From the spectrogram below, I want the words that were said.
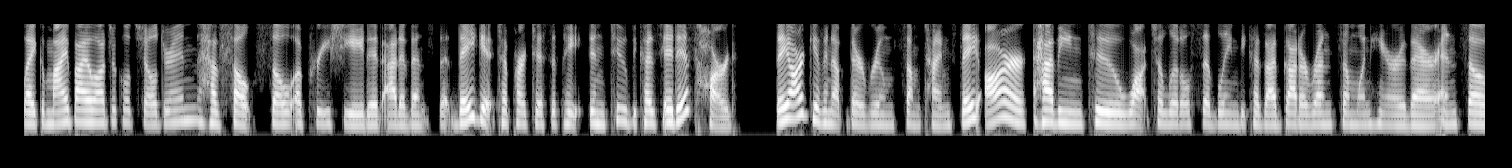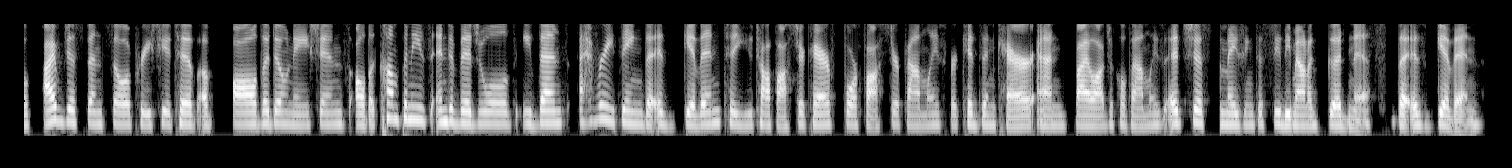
Like my biological children have felt so appreciated at events that they get to participate in too, because it is hard they are giving up their rooms sometimes. They are having to watch a little sibling because I've got to run someone here or there. And so I've just been so appreciative of all the donations, all the companies, individuals, events, everything that is given to Utah Foster Care for foster families, for kids in care and biological families. It's just amazing to see the amount of goodness that is given.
